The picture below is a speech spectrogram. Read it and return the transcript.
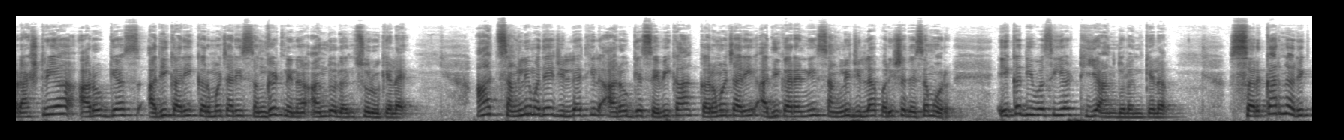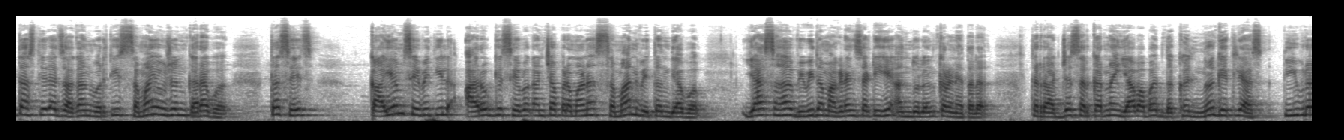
राष्ट्रीय आरोग्य अधिकारी कर्मचारी संघटनेनं आंदोलन सुरू केलं आहे आज सांगलीमध्ये जिल्ह्यातील आरोग्य सेविका कर्मचारी अधिकाऱ्यांनी सांगली जिल्हा परिषदेसमोर एकदिवसीय ठिय्या आंदोलन केलं. सरकारनं रिक्त असलेल्या जागांवरती समायोजन करावं तसेच कायम सेवेतील आरोग्य सेवकांच्या प्रमाणे समान वेतन द्यावं यासह विविध मागण्यांसाठी हे आंदोलन करण्यात आलं. तर राज्य सरकारनं याबाबत दखल न घेतल्यास तीव्र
